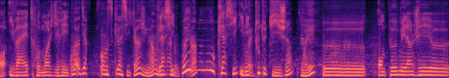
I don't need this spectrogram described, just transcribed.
Oh, il va être, moi, je dirais, On va dire en classique, hein, Gilles. Hein, on va classique. pas non Oui, plus, hein. non, non, non, classique. Il Ouais. est toute tige. Ouais. Euh, on peut mélanger euh,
